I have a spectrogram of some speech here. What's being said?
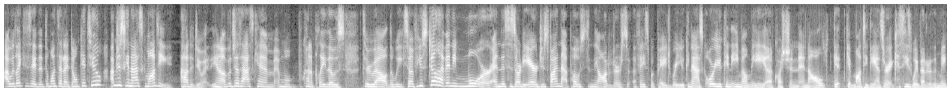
I would like to say that the ones that I don't get to, I'm just going to ask Monty how to do it. You know, I would just ask him and we'll kind of play those throughout the week. So if you still have any more and this is already aired, just find that post in the auditor's Facebook page where you can ask or you can email me a question and I'll get get Monty to answer it cuz he's way better than me.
